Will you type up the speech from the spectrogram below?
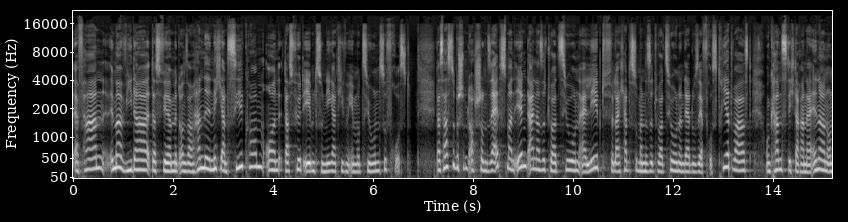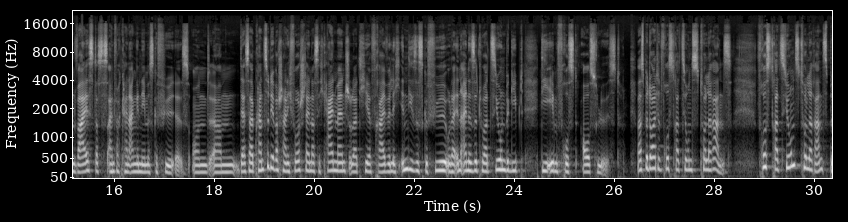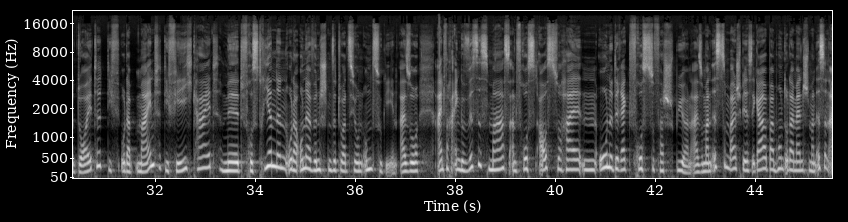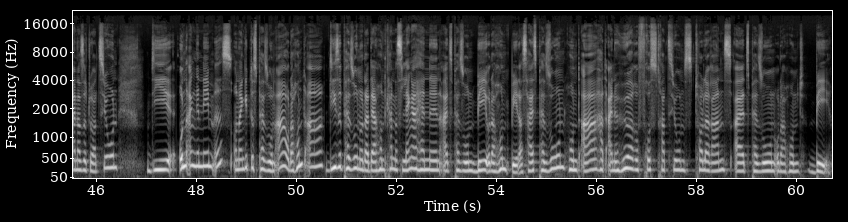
erfahren immer wieder, dass wir mit unserem Handeln nicht ans Ziel kommen und das führt eben zu negativen Emotionen, zu Frust. Das hast du bestimmt auch schon selbst mal in irgendeiner Situation erlebt. Vielleicht hattest du mal eine Situation, in der du sehr frustriert warst und kannst dich daran erinnern und weißt, dass es einfach kein angenehmes Gefühl ist. Und ähm, deshalb kannst du dir wahrscheinlich vorstellen, dass sich kein Mensch oder Tier freiwillig in dieses Gefühl oder in eine Situation begibt, die eben Frust auslöst. Was bedeutet Frustrationstoleranz? Frustrationstoleranz bedeutet die, oder meint die Fähigkeit, mit frustrierenden oder unerwünschten Situationen umzugehen. Also einfach ein gewisses Maß an Frust auszuhalten, ohne direkt Frust zu verspüren. Also man ist zum Beispiel, ist egal ob beim Hund oder Menschen, man ist in einer Situation, die unangenehm ist. Und dann gibt es Person A oder Hund A. Diese Person oder der Hund kann das länger handeln als Person B oder Hund B. Das heißt, Person Hund A hat eine höhere Frustrationstoleranz als Person oder Hund B.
